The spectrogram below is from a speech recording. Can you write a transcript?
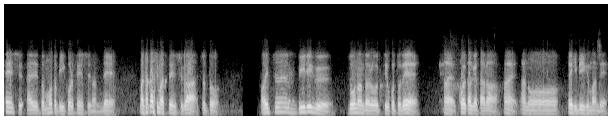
選手、えっ、ー、と、元 B コル選手なんで、まあ、高島選手が、ちょっと、あいつ B リーグどうなんだろうっていうことで、はい、声かけたら、はい、あのー、ぜひビーフマンで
